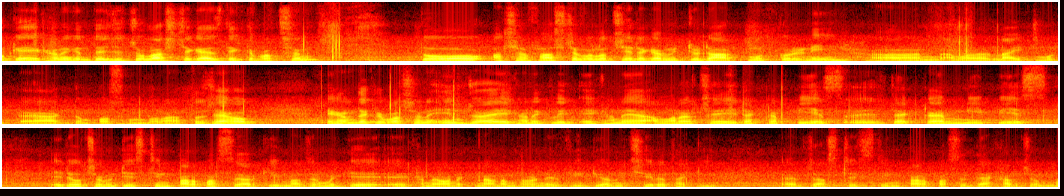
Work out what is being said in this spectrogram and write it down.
ওকে, এখানে কিন্তু এই যে চলে আসছে গ্যাস দেখতে পাচ্ছেন? তো আচ্ছা ফার্স্ট অফ অল হচ্ছে এটাকে আমি একটু ডার্ক মোড করে নিই আমার লাইট মোড একদম পছন্দ না। তো যাই হোক, এখানে দেখতে পাচ্ছেন এনজয় এখানে ক্লিক এখানে আমার হচ্ছে এটা একটা পেজ এটা একটা এমনি পেজ এটা হচ্ছে আমি টেস্টিং পারপাসে আর কি, মাঝে মধ্যে এখানে অনেক নানান ধরনের ভিডিও আমি ছেড়ে থাকি জাস্ট টেস্টিং পারপাসে দেখার জন্য।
